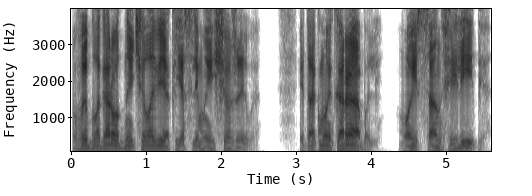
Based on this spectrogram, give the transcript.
Вы благородный человек, если мы еще живы. Итак, мой корабль, мой Сан-Филиппе.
